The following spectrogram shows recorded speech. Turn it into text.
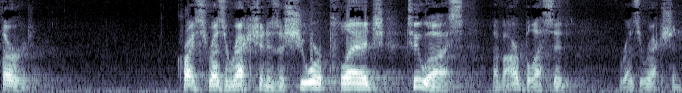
Third, Christ's resurrection is a sure pledge to us of our blessed resurrection.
